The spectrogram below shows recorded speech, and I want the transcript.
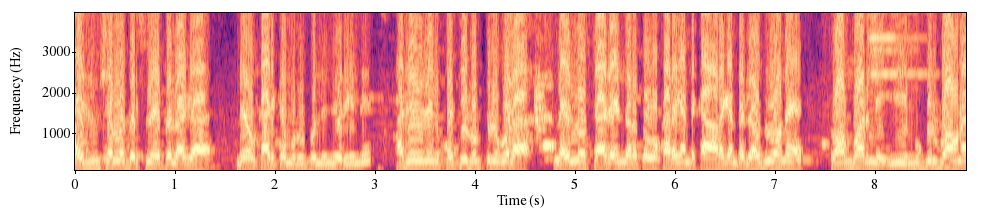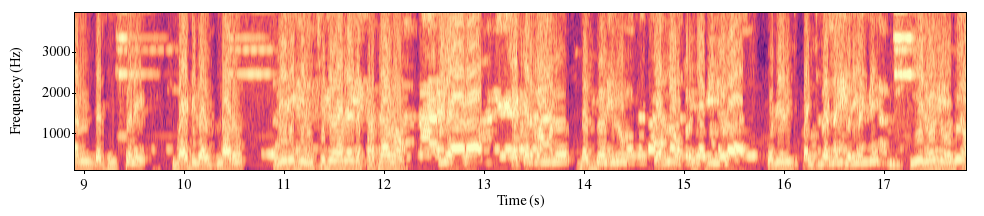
ఐదు నిమిషాల్లో దర్శనం అయిపోయేలాగా మేము కార్యక్రమం రూపొందించడం జరిగింది. అదేవిధంగా ప్రతి భక్తులు కూడా లైన్లో స్టార్ట్ అయిన తర్వాత ఒక అరగంట అరగంట వ్యవధిలోనే స్వామివారిని ఈ ముగ్గురు భావనాలను దర్శించుకొని బయటకు వెళ్తున్నారు. వీరికి ఉచితమైన ప్రసాదం. పులిహార చక్కెర బొమ్మలు దద్దోజులు ఎన్నో ప్రసాదం కూడా ఉదయం నుంచి పంచిపెట్టడం జరిగింది. ఈ రోజు ఉదయం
